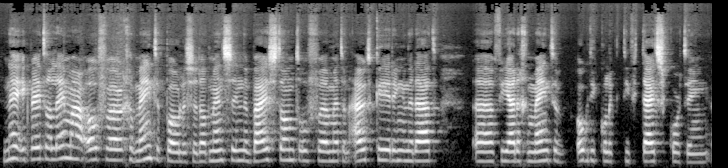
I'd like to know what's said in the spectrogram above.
Nee, ik weet alleen maar over gemeentepolissen. Dat mensen in de bijstand of uh, met een uitkering inderdaad uh, via de gemeente ook die collectiviteitskorting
